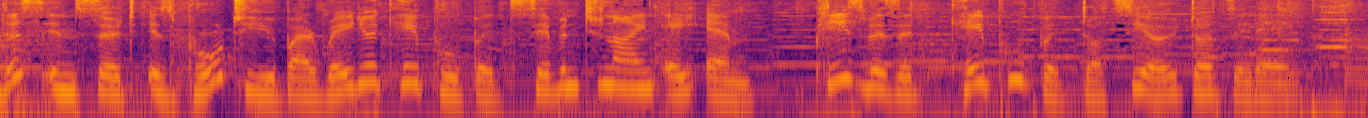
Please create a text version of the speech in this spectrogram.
This insert is brought to you by Radio K Pulpit 7 to 9 a.m. Please visit kpulpit.co.za.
